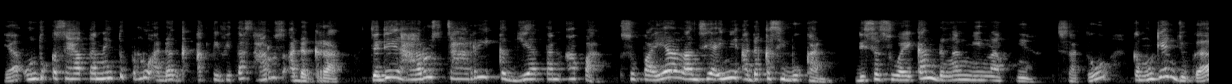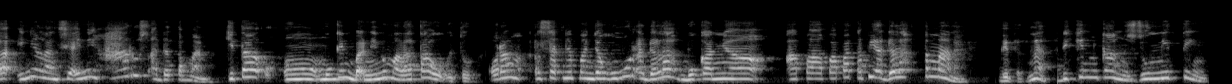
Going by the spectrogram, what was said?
Ya, untuk kesehatannya itu perlu ada aktivitas, harus ada gerak. Jadi harus cari kegiatan apa supaya lansia ini ada kesibukan, disesuaikan dengan minatnya. Satu, kemudian juga ini lansia ini harus ada teman. Kita um, mungkin Mbak Nino malah tahu itu. Orang resepnya panjang umur adalah bukannya apa-apa tapi adalah teman gitu. Nah, bikinkan Zoom meeting,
